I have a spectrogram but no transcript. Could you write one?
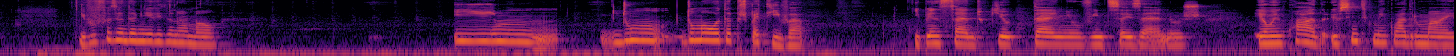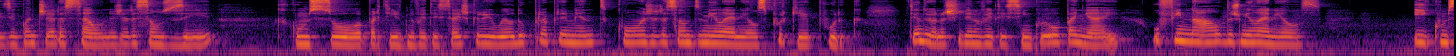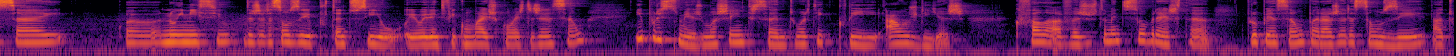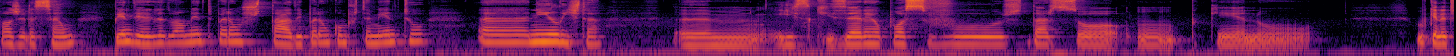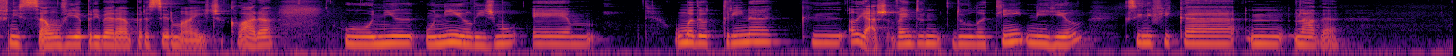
E vou fazendo a minha vida normal. E hum, de, um, de uma outra perspectiva e pensando que eu tenho 26 anos, eu enquadro, eu sinto que me enquadro mais enquanto geração na geração Z, que começou a partir de 96, creio eu, do que propriamente com a geração de millennials. Porquê? Porque, tendo eu nascido em 95, eu apanhei o final dos millennials e comecei uh, no início da geração Z. Portanto, sim, eu, eu identifico mais com esta geração e por isso mesmo achei interessante um artigo que li há uns dias que falava justamente sobre esta propensão para a geração Z, a atual geração, pender gradualmente para um estado e para um comportamento uh, nihilista. Um, e se quiserem, eu posso vos dar só um pequeno, uma pequena definição via primeira para ser mais clara. O, nihil, o nihilismo é uma doutrina que, aliás, vem do, do latim nihil, que significa nada.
